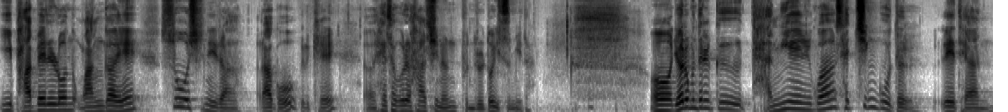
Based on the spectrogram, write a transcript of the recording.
이 바벨론 왕가의 수호신이라고 이렇게 어, 해석을 하시는 분들도 있습니다. 어, 여러분들 그 다니엘과 새 친구들에 대한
